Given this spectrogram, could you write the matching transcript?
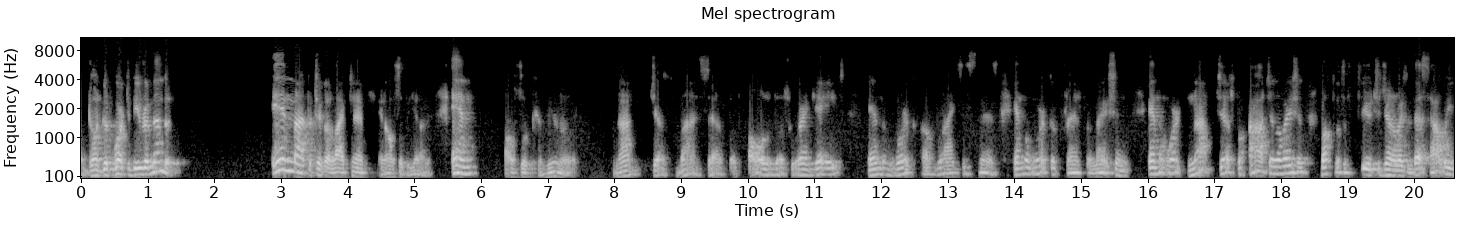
of doing good work to be remembered in my particular lifetime and also beyond And also communally, not just myself, but all of us who are engaged in the work of righteousness, in the work of transformation, in the work not just for our generation, but for the future generation. That's how we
